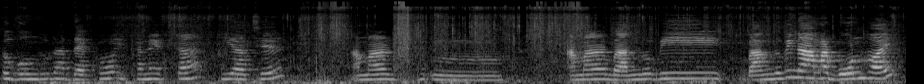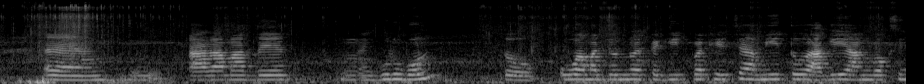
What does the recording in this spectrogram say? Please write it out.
তো বন্ধুরা দেখো এখানে একটা কি আছে? আমার আমার বান্ধবী বান্ধবী না আমার বোন হয় আর আমাদের গুরু বোন। তো ও আমার জন্য একটা গিফট পাঠিয়েছে। আমি তো আগে আনবক্সিং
